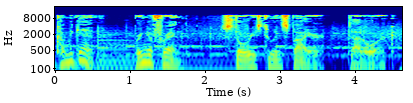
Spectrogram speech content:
Come again. Bring a friend. Stories to inspire.org.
